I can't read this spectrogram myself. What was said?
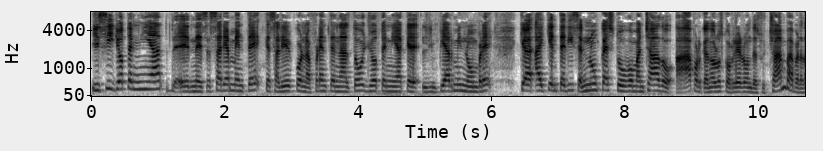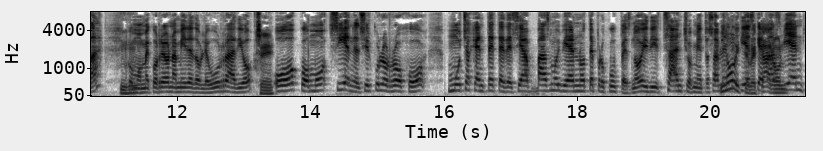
Y sí, yo tenía eh, necesariamente que salir con la frente en alto, yo tenía que limpiar mi nombre, que hay quien te dice, nunca estuvo manchado. Ah, porque no los corrieron de su chamba, ¿verdad? Como me corrieron a mí de W Radio. Sí. O como, sí, en el Círculo Rojo, mucha gente te decía, vas muy bien, no te preocupes, ¿no? Y di, Sancho, mientras hablen No, de y ti te es que vas vetaron. bien.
